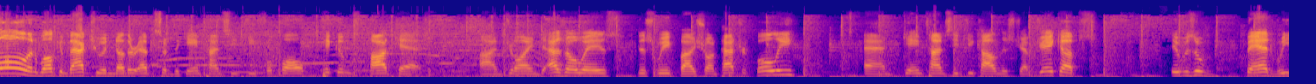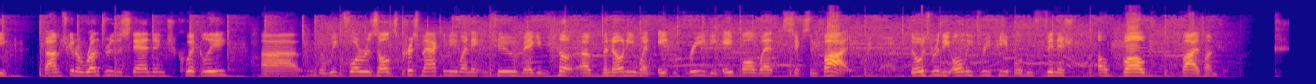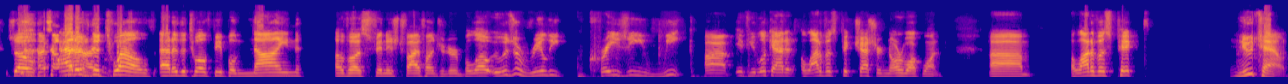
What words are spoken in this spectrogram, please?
all, and welcome back to another episode of the Game Time CT Football Pick'ems podcast. I'm joined, as always, this week by Sean Patrick Foley and Game Time CT columnist Jeff Jacobs. It was a bad week, so I'm just going to run through the standings quickly. Uh, the week four results: Chris McNamee went eight and two, Maggie uh, Vanoni went eight and three, the eight ball went six and five. Those were the only three people who finished above 500. So out of the 12, out of the 12 people, nine of us finished 500 or below. It was a really crazy week. Uh, if you look at it, a lot of us picked Cheshire, Norwalk won. Um, a lot of us picked Newtown,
